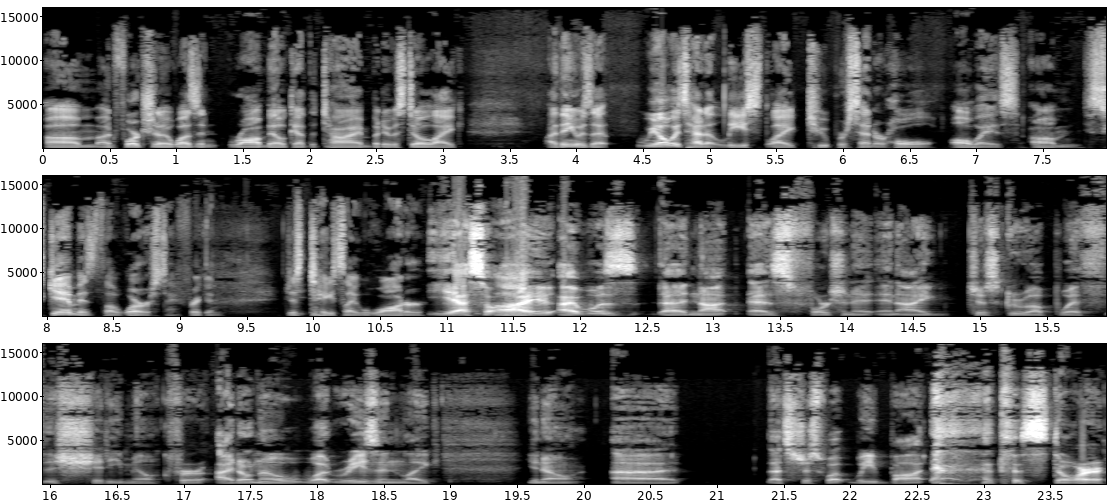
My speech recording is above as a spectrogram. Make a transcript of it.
Um, unfortunately, it wasn't raw milk at the time, but it was still like I think it was that we always had at least like two percent or whole always. Um, skim is the worst. I freaking just tastes like water. Yeah, so um, I I was uh, not as fortunate, and I just grew up with shitty milk for I don't know what reason. Like, you know, uh, that's just what we bought at the store.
